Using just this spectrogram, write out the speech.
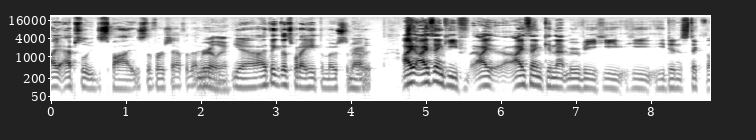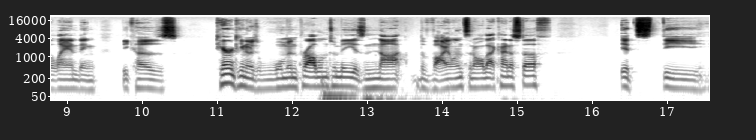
I absolutely despise the first half of that movie. Really? yeah i think that's what i hate the most about Right. it I, I think he I I think in that movie he he he didn't stick the landing because Tarantino's woman problem to me is not the violence and all that kind of stuff. It's the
